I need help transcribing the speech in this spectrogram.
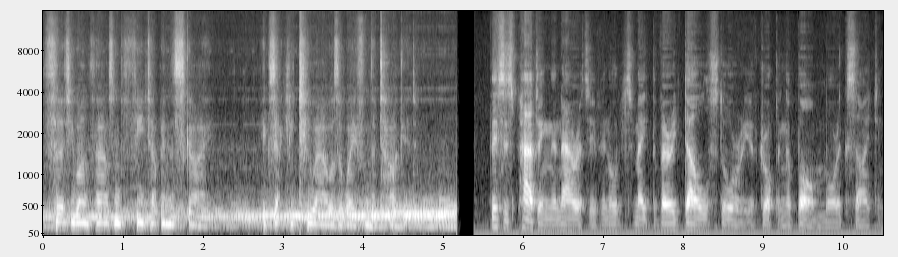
31,000 feet up in the sky, exactly two hours away from the target. This is padding the narrative in order to make the very dull story of dropping a bomb more exciting,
